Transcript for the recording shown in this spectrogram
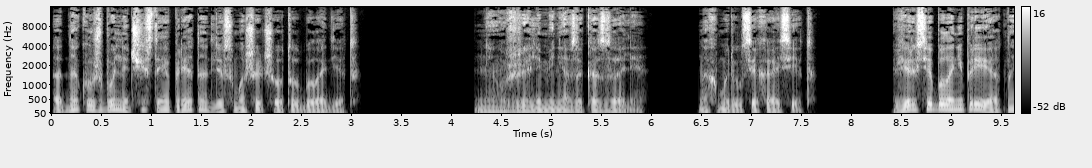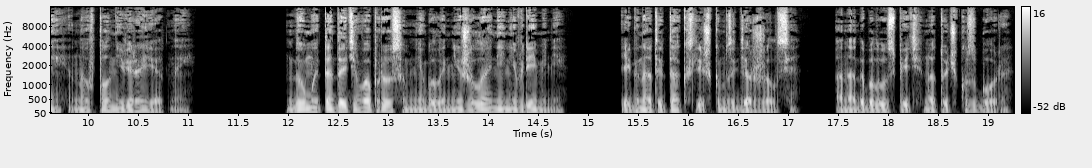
Однако уж больно чисто и опрятно для сумасшедшего тут был одет. «Неужели меня заказали?» — нахмурился Хаосид. Версия была неприятной, но вполне вероятной. Думать над этим вопросом не было ни желания, ни времени. Игнат и так слишком задержался, а надо было успеть на точку сбора.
